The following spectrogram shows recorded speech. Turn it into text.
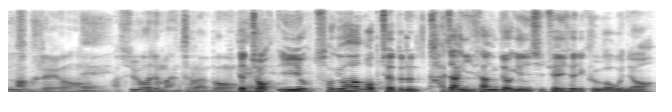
있습니다. 아 그래요? 네. 아, 수요가 좀 많더라도 근데 저, 이 석유화학 업체들은 가장 이상적인 시츄에이션이 그거군요.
